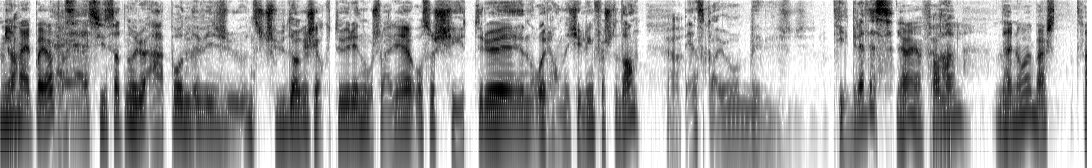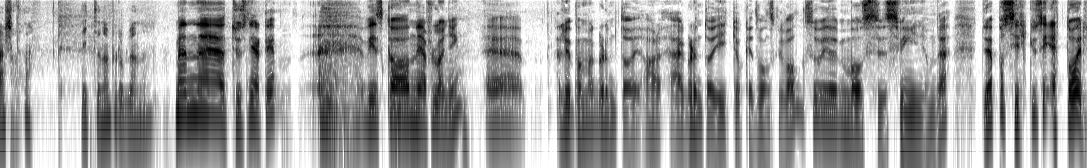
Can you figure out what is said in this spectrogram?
Mye Ja. mer på jakt. Jeg synes at Når du er på en, en sju dagers jakttur i Nord-Sverige, og så skyter du en orrhannekylling første dagen, Ja. den skal jo tilberedes. Ja, ja, faen del. Det er noe bæsj fersk, da. Ikke noe problem. Men uh, tusen hjertelig. Vi skal ned for landing. Eh, jeg lurer på om jeg glemte å, jeg glemte å gi dere et vanskelig valg, så vi må svinge innom det. Du er på sirkus i ett år.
